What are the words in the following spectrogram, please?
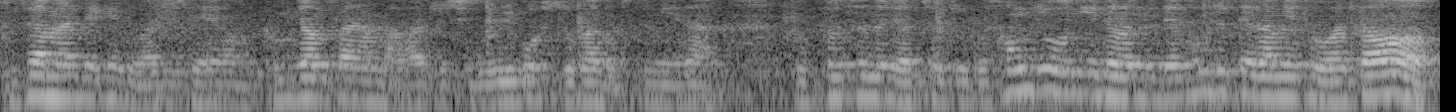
부자만 되게 도와주세요. 금전바람 막아주시고 일곱 수가 높습니다. 루퍼스는 여쭤주고 성주운이 들었는데 성주대감이 도와서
